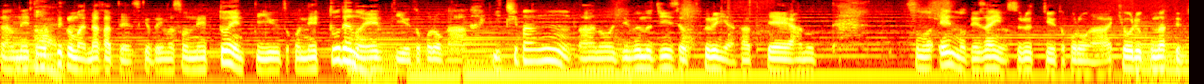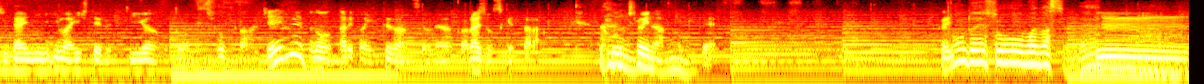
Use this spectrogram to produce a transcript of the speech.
あのネットが出てくるまでなかったですけど、今そのネット縁っていうところ、ネットでの縁っていうところが一番あの自分の人生を作るにあたって、あの、その円のデザインをするっていうところが強力になってる時代に今生きてるっていうようなことを、ね、ちょっと JWAVE の誰かが言ってたんですよね。なんかラジオつけたら。面白いなと思って。本当にそう思いますよね。ん。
